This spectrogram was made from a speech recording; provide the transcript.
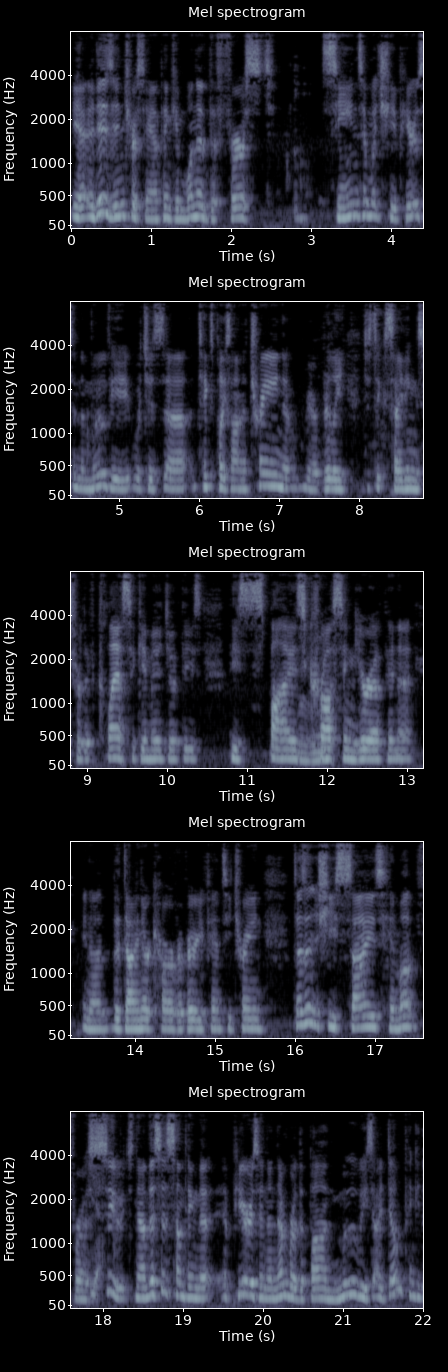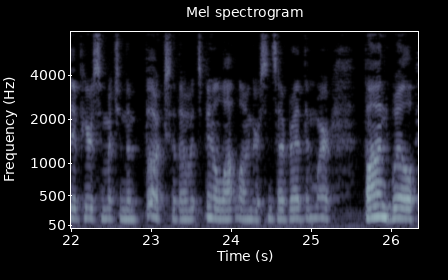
Yeah, it is interesting. I think in one of the first scenes in which she appears in the movie, which is uh, takes place on a train, a, really just exciting sort of classic image of these these spies crossing Europe in a in a the diner car of a very fancy train. Doesn't she size him up for a suit? Now, this is something that appears in a number of the Bond movies. I don't think it appears so much in the books, although it's been a lot longer since I've read them, where Bond will,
